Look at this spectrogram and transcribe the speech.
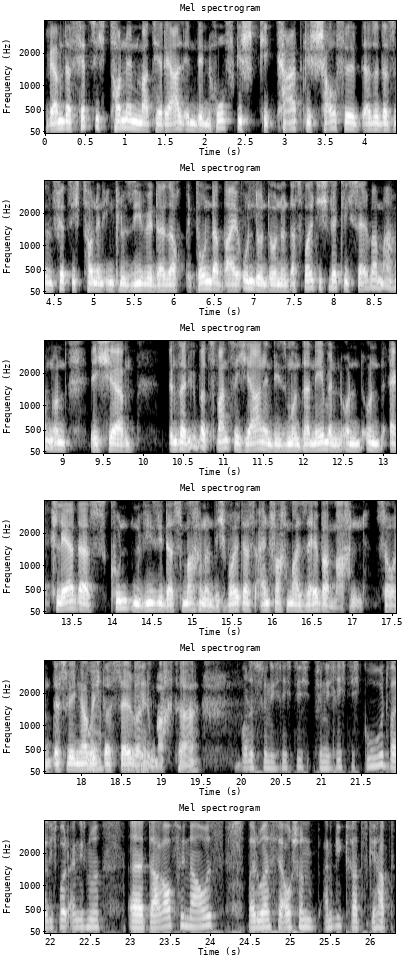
wir haben da 40 Tonnen Material in den Hof gekarrt, geschaufelt, also das sind 40 Tonnen inklusive, da ist auch Beton dabei und und und und das wollte ich wirklich selber machen und ich äh, bin seit über 20 Jahren in diesem Unternehmen und, und erkläre das Kunden, wie sie das machen. Und ich wollte das einfach mal selber machen. So, und deswegen cool. habe ich das selber okay. gemacht. Ja. Oh, das finde ich richtig, finde ich richtig gut, weil ich wollte eigentlich nur äh, darauf hinaus, weil du hast ja auch schon angekratzt gehabt,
